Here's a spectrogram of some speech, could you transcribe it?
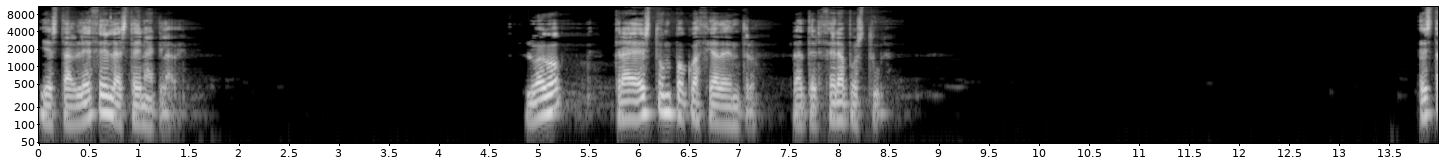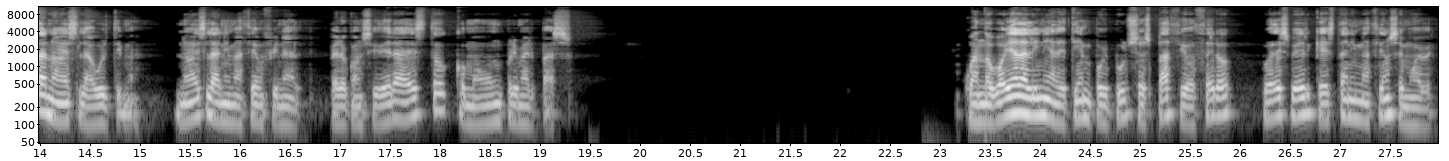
Y establece la escena clave. Luego, trae esto un poco hacia adentro, la tercera postura. Esta no es la última, no es la animación final, pero considera esto como un primer paso. Cuando voy a la línea de tiempo y pulso espacio o cero, puedes ver que esta animación se mueve.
